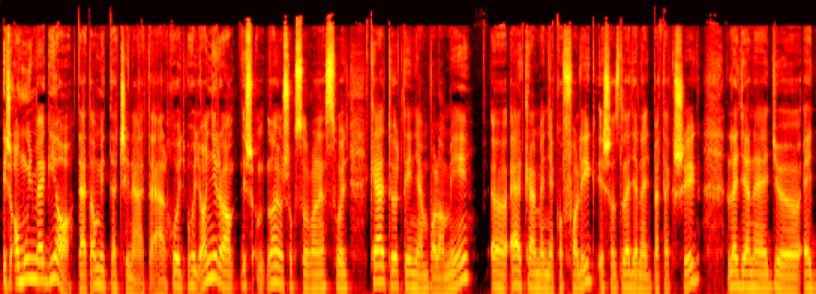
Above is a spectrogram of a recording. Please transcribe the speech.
és amúgy meg ja, tehát amit te csináltál, hogy, hogy annyira, és nagyon sokszor van ez, hogy kell történjen valami, el kell menjek a falig, és az legyen egy betegség, legyen egy, egy,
